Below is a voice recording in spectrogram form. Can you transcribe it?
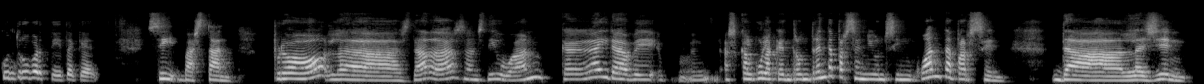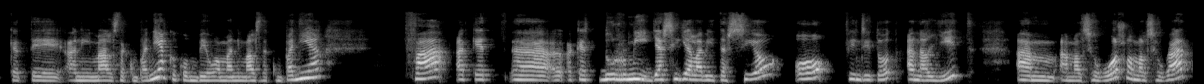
controvertit, aquest. Sí, bastant. Però les dades ens diuen que gairebé es calcula que entre un 30% i un 50% de la gent que té animals de companyia, que conviu amb animals de companyia, fa aquest, eh, aquest dormir, ja sigui a l'habitació o fins i tot en el llit amb, amb el seu gos o amb el seu gat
